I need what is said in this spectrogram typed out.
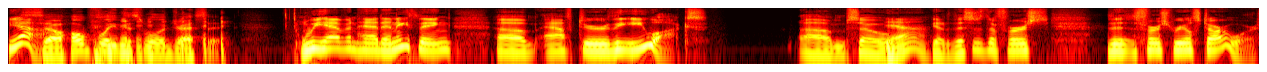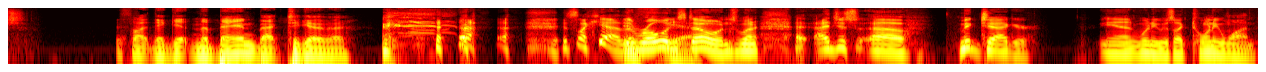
yeah So hopefully this will address it. we haven't had anything um, after the ewoks um, so Yeah. you know this is the first the first real star wars It's like they're getting the band back together. It's like yeah, the If- Rolling yeah. Stones. When I, I just uh, Mick Jagger, in when he was like 21,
